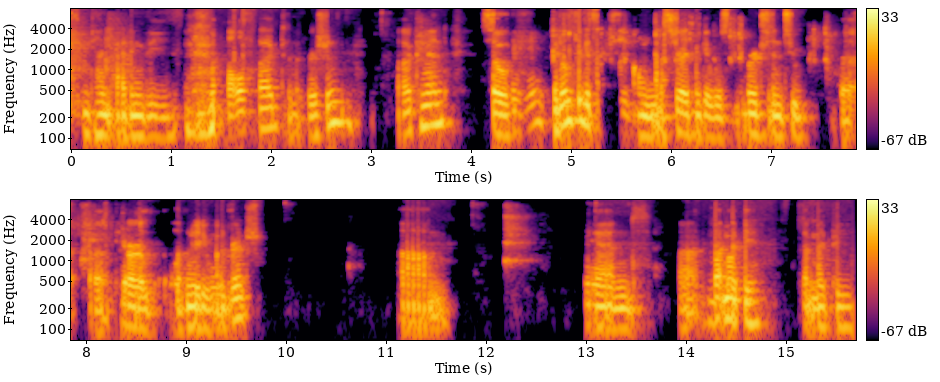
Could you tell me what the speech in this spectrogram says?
some time adding the all flag to the version uh, command. So mm-hmm. I don't think it's actually on master. I think it was merged into the uh, PR 1181 branch. Um, and uh, that might be that might be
